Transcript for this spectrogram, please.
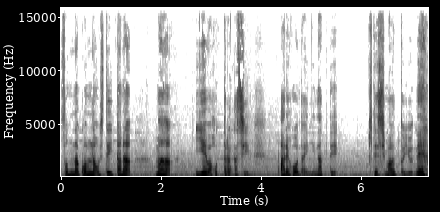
そんなこんなをしていたらまあ家はほったらかし荒れ放題になってきてしまうというね。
